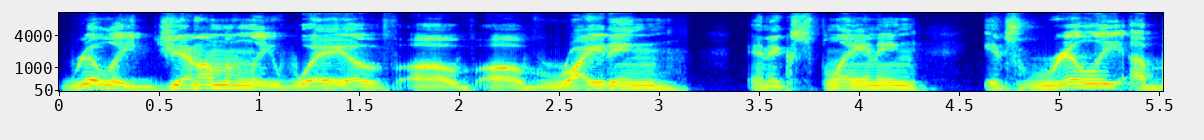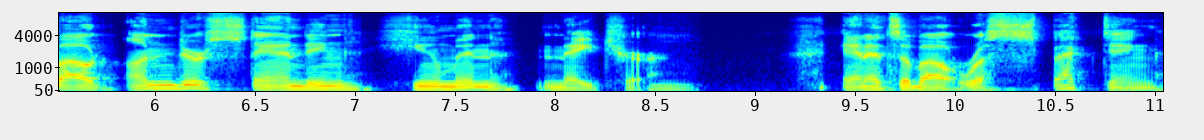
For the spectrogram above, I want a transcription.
really gentlemanly way of, of, of writing and explaining, it's really about understanding human nature. Mm. And it's about respecting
